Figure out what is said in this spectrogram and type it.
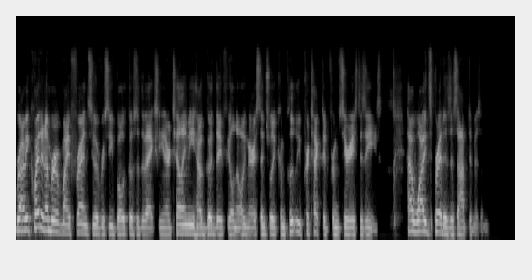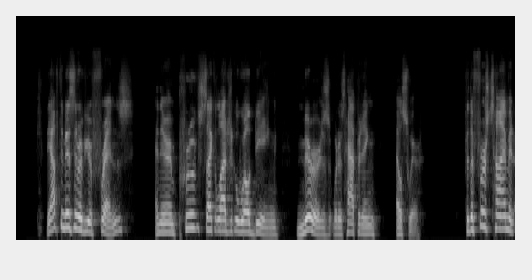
Robbie, quite a number of my friends who have received both doses of the vaccine are telling me how good they feel knowing they're essentially completely protected from serious disease. How widespread is this optimism? The optimism of your friends and their improved psychological well being mirrors what is happening elsewhere. For the first time in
